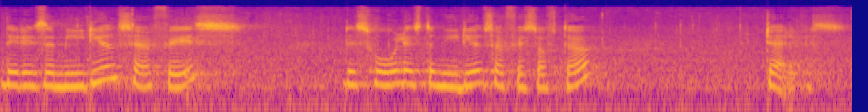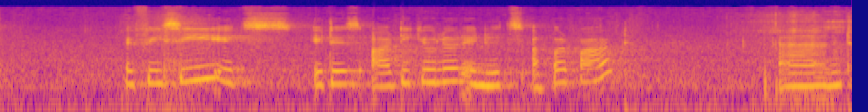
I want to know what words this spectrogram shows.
there is a medial surface. This hole is the medial surface of the talus if we see it's it is articular in its upper part. And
